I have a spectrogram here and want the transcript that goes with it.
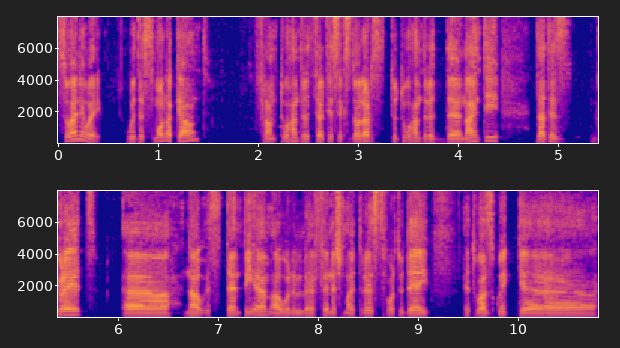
So anyway, with a small account from $236 to 290 that is great. Uh, now it's 10 p.m. I will uh, finish my trades for today. It was quick uh,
